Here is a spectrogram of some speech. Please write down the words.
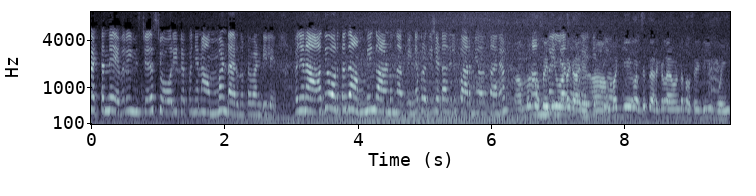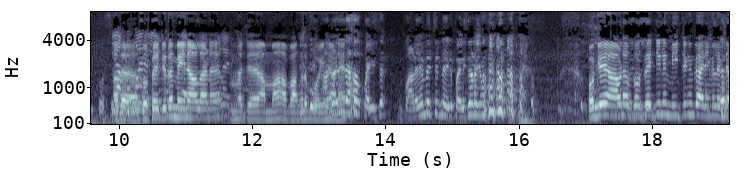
പെട്ടെന്ന് ഇവർ ഇൻസ്റ്റയിലെ സ്റ്റോറി ഇട്ടപ്പോ ഞാൻ അമ്മ ഉണ്ടായിരുന്നു കേട്ടോ വണ്ടിയിൽ. അപ്പൊ ഞാൻ ആദ്യം ഓർത്തത് അമ്മയും കാണുന്ന. പിന്നെ പ്രതീക്ഷേട്ട അതിൽ പറഞ്ഞു അവസാനം അമ്മ സൊസൈറ്റി പോകേണ്ട കാര്യം. ആ അമ്മയ്ക്ക് കുറച്ച് തിരക്കുള്ളതുകൊണ്ട് സൊസൈറ്റിക്ക് പോയി. കുറച്ച് അതെ സൊസൈറ്റിയുടെ മെയിൻ ആളാണ് മറ്റേ അമ്മ അപ്പൊ അങ്ങോട്ട് പോയിട്ടാണ് പൈസ പണയം വെച്ചിട്ടുണ്ട് അതിന് പൈസ അടക്കണം. ഓക്കെ അവിടെ സൊസൈറ്റിയിൽ മീറ്റിംഗും കാര്യങ്ങളും ഉണ്ട്.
